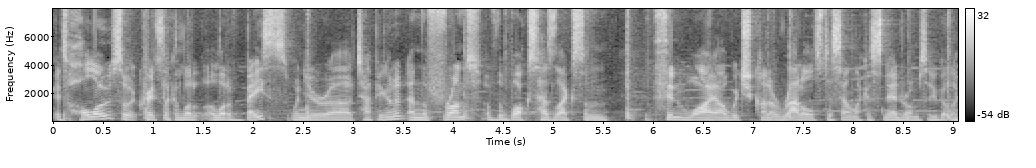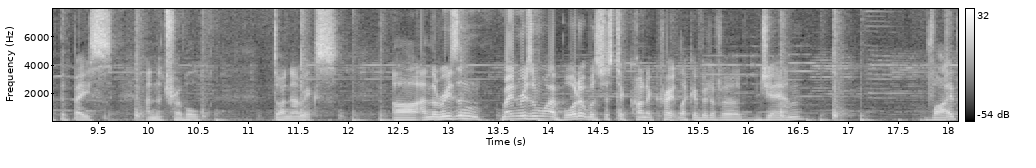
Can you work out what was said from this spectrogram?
it's hollow, so it creates like a lot, a lot of bass when you're uh, tapping on it. And the front of the box has like some thin wire which kind of rattles to sound like a snare drum. So you've got like the bass and the treble dynamics. Uh, and the reason, main reason why I bought it was just to kind of create like a bit of a jam vibe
